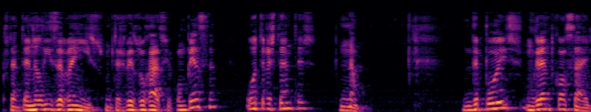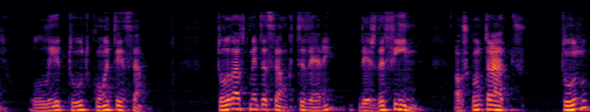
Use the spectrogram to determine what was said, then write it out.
Portanto, analisa bem isso. Muitas vezes o rácio compensa, outras tantas não. Depois, um grande conselho: lê tudo com atenção. Toda a documentação que te derem, desde a FIN aos contratos, tudo,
